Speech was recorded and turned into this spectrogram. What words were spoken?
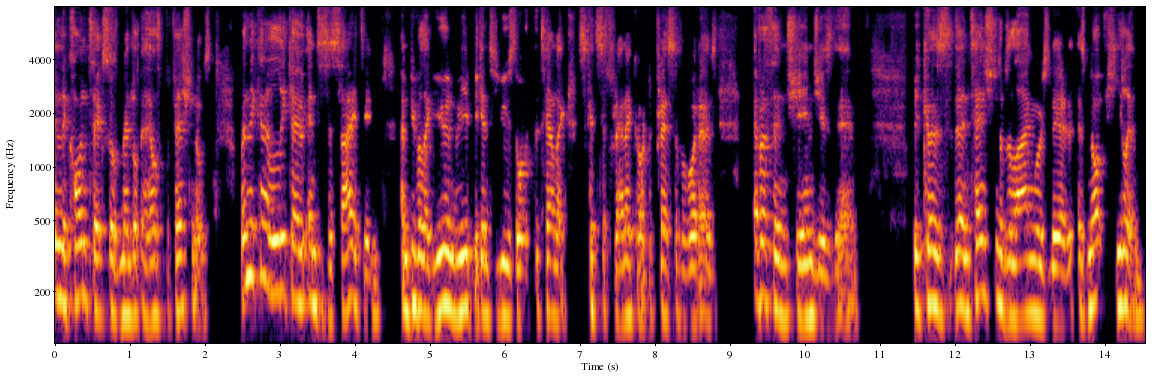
in the context of mental health professionals, when they kind of leak out into society and people like you and me begin to use the, the term like schizophrenic or depressive or whatever, everything changes then. Because the intention of the language there is not healing,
